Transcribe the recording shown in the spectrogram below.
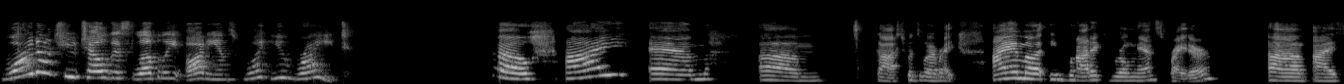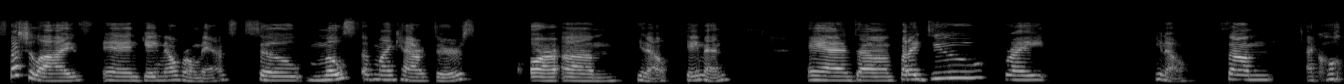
why don't you tell this lovely audience what you write? So I am, um, gosh, what do I write? I am an erotic romance writer. Um, I specialize in gay male romance. So most of my characters are, um, you know, gay men. And, um, but I do write, you know, some, I call,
